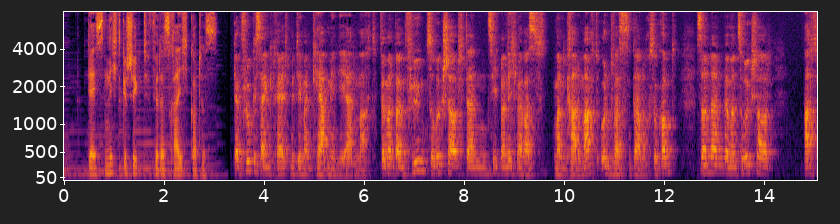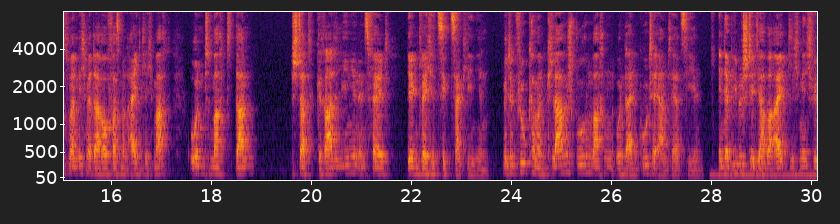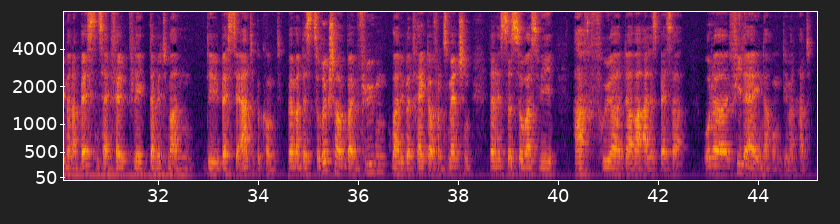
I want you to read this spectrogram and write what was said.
der ist nicht geschickt für das Reich Gottes. Der Pflug ist ein Gerät, mit dem man Kerben in die Erde macht. Wenn man beim Pflügen zurückschaut, dann sieht man nicht mehr, was man gerade macht und was da noch so kommt, sondern wenn man zurückschaut, achtet man nicht mehr darauf, was man eigentlich macht und macht dann statt gerade Linien ins Feld irgendwelche Zickzacklinien. Mit dem Pflug kann man klare Spuren machen und eine gute Ernte erzielen. In der Bibel steht ja aber eigentlich nicht, wie man am besten sein Feld pflegt, damit man die beste Ernte bekommt. Wenn man das Zurückschauen beim Pflügen mal überträgt auf uns Menschen, dann ist das sowas wie, ach, früher, da war alles besser. Oder viele Erinnerungen, die man hat.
